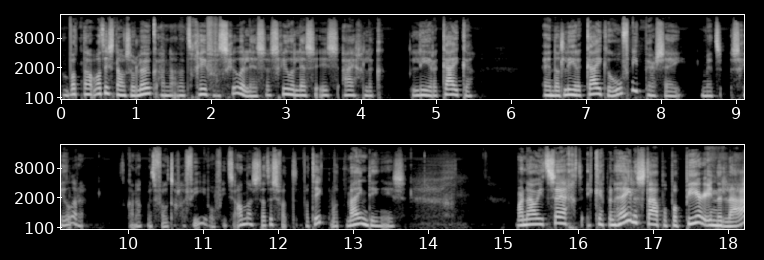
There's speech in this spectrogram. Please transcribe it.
wat, nou, wat is nou zo leuk aan, aan het geven van schilderlessen? Schilderlessen is eigenlijk leren kijken. En dat leren kijken hoeft niet per se met schilderen. Het kan ook met fotografie of iets anders. Dat is wat, wat ik, wat mijn ding is. Maar nou je het zegt, ik heb een hele stapel papier in de la.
